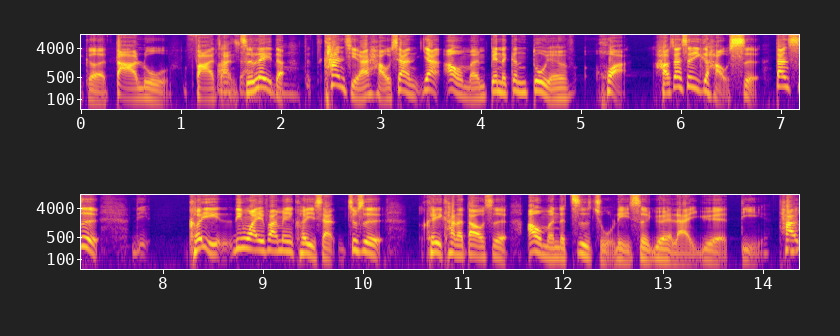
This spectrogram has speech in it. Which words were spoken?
个大陆发展之类的，看起来好像让澳门变得更多元化。好像是一个好事，但是你可以另外一方面可以想，就是可以看得到是澳门的自主力是越来越低，它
